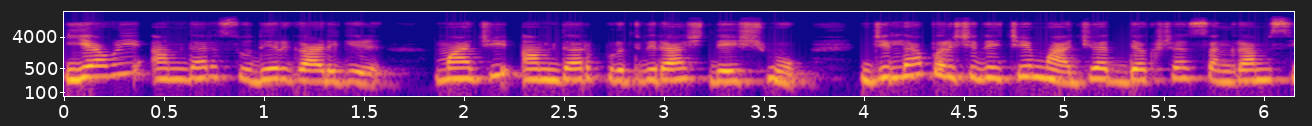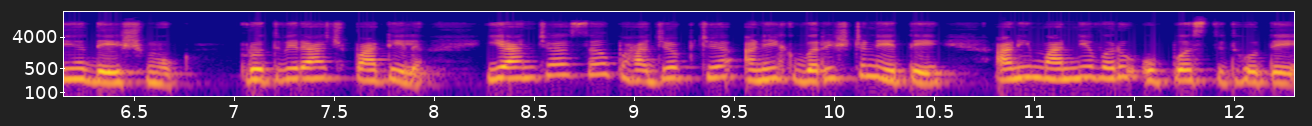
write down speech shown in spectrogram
यावेळी आमदार सुधीर गाडगीळ माजी आमदार पृथ्वीराज देशमुख जिल्हा परिषदेचे माजी अध्यक्ष संग्रामसिंह देशमुख पृथ्वीराज पाटील यांच्यासह भाजपचे अनेक वरिष्ठ नेते आणि मान्यवर उपस्थित होते.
